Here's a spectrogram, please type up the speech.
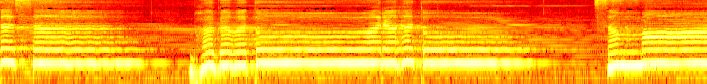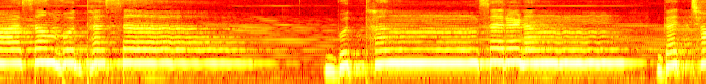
तस्स। भगवतो अरहतो। सम्मा सम्बुद्धस्स बुद्धं शरणं गच्छामि।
